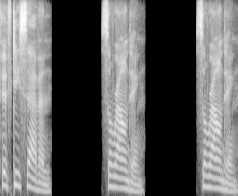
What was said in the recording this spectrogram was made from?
57. Surrounding. Surrounding.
